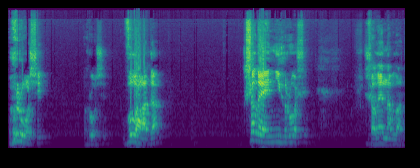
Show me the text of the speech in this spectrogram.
Гроші гроші, влада, шалені гроші, шалена влада.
